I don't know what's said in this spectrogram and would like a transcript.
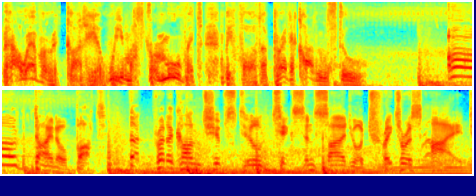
However it got here, we must remove it before the Predacons do. Ah, Dinobot! That Predacon chip still ticks inside your traitorous hide.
